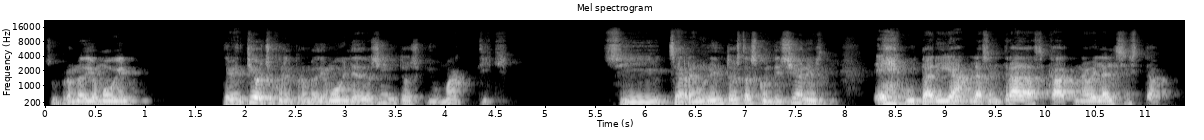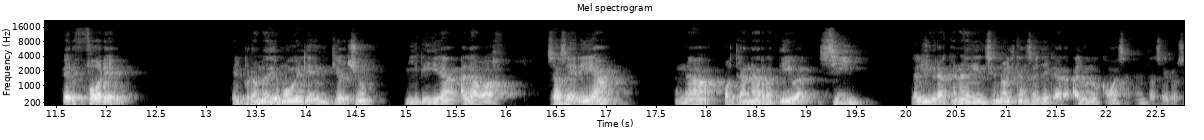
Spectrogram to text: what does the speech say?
Es un promedio móvil de 28 con el promedio móvil de 200 y un MACD. Si se reúnen todas estas condiciones, ejecutaría las entradas cada que una vela alcista perfore el promedio móvil de 28 iría a la baja. Esa sería una otra narrativa. Si la libra canadiense no alcanza a llegar al 1,700.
